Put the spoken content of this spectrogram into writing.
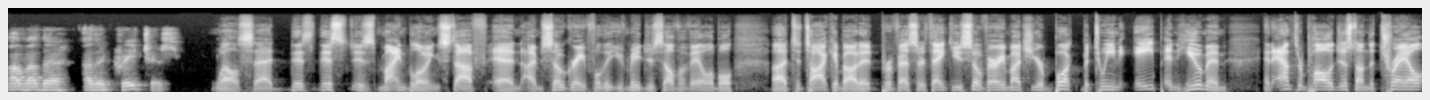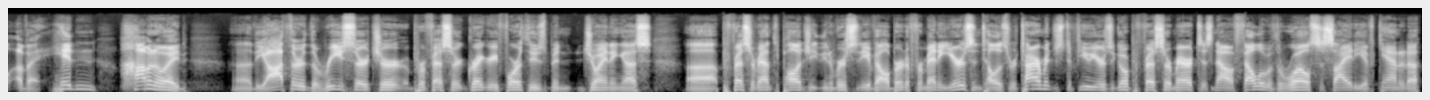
of other other creatures. Well said. This this is mind blowing stuff, and I'm so grateful that you've made yourself available uh, to talk about it, Professor. Thank you so very much. Your book, Between Ape and Human, an anthropologist on the trail of a hidden hominoid. Uh, the author, the researcher, Professor Gregory Forth, who's been joining us, uh, professor of anthropology at the University of Alberta for many years until his retirement just a few years ago. Professor Emeritus, now a fellow of the Royal Society of Canada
